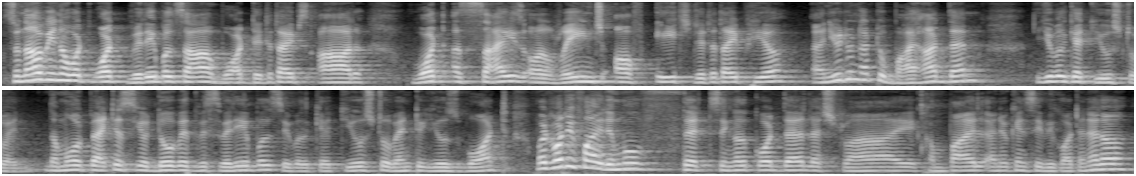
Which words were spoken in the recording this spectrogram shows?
So now we know what, what variables are, what data types are, what a size or range of each data type here, and you don't have to by heart them. You will get used to it. The more practice you do with these variables, you will get used to when to use what. But what if I remove that single quote there? Let's try compile and you can see we got an error.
